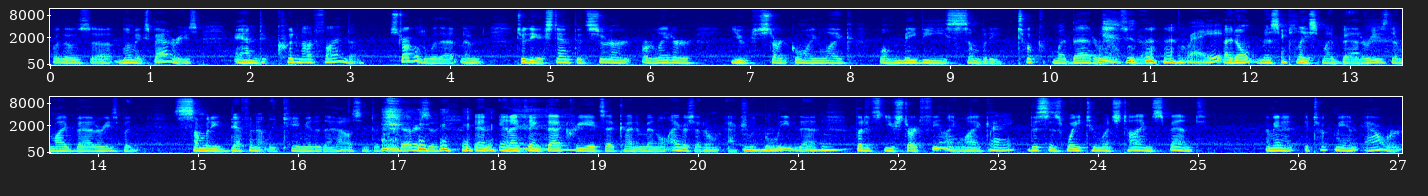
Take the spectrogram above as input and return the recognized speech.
for those uh, Lumix batteries, and could not find them. Struggled with that, and to the extent that sooner or later you start going like, well, maybe somebody took my batteries. You know, Right. I don't misplace my batteries; they're my batteries, but somebody definitely came into the house and took the batteries, and, and and I think that creates that kind of mental anguish. I don't actually believe that, but it's you start feeling like Right. this is way too much time spent. I mean, it, it took me an hour,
